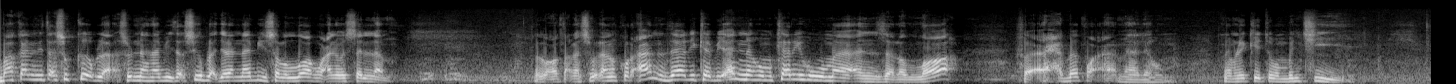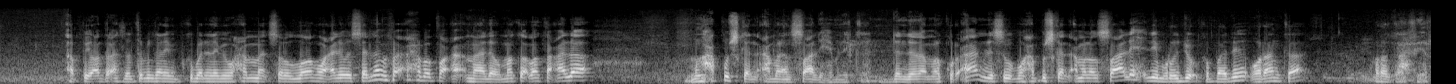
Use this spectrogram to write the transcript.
bahkan dia tak suka pula sunnah Nabi tak suka pula jalan Nabi sallallahu alaihi wasallam. Allah Taala sebut dalam Al-Quran, "Dzalika bi annahum karihu ma anzalallah." Fa'ahbata a'malahum dan mereka itu membenci apa yang telah turunkan kepada Nabi Muhammad sallallahu alaihi wasallam fa'ahbata a'malahum maka Allah Taala menghapuskan amalan salih mereka. Dan dalam Al-Quran dia sebut menghapuskan amalan salih dia merujuk kepada orang ka orang kafir.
